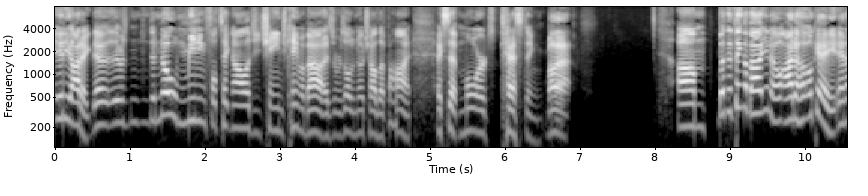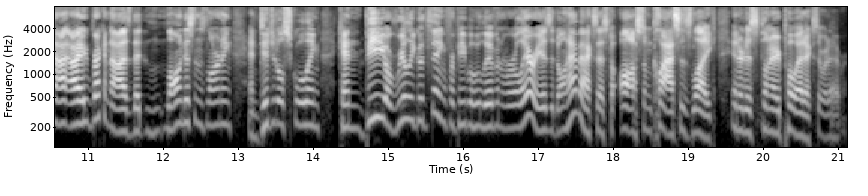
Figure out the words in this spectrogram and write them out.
idiotic. There, there was the, no meaningful technology change came about as a result of No Child Left Behind, except more testing. Blah. Um, but the thing about, you know, Idaho, okay, and I, I, recognize that long distance learning and digital schooling can be a really good thing for people who live in rural areas that don't have access to awesome classes like interdisciplinary poetics or whatever.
